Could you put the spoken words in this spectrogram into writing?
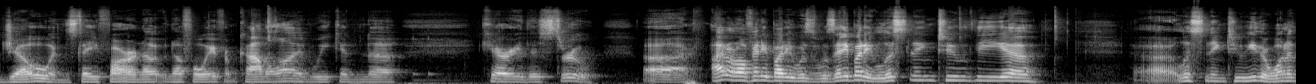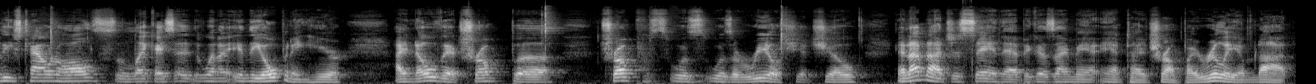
Joe and stay far enough, enough away from Kamala, and we can uh, carry this through. Uh, I don't know if anybody was was anybody listening to the uh, listening to either one of these town halls. Like I said when I in the opening here, I know that Trump uh, Trump was, was was a real shit show, and I'm not just saying that because I'm anti-Trump. I really am not.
